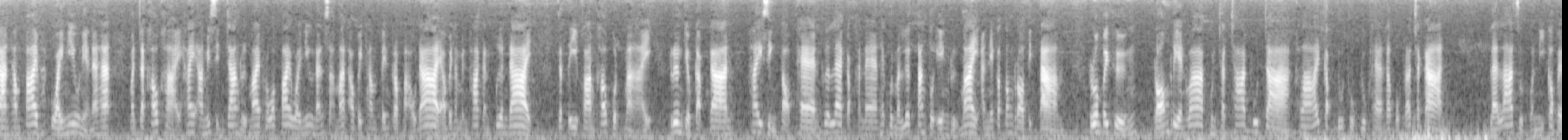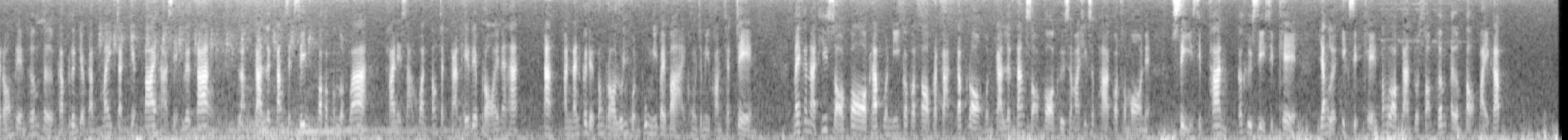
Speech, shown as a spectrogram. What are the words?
การทำป้ายไวนิลเนี่ยนะฮะมันจะเข้าข่ายให้อามิสินจ้างหรือไม่เพราะว่าป้ายไวนิลนั้นสามารถเอาไปทำเป็นกระเป๋าได้ เอาไปทำเป็นผ้ากันเปื้อนได้ จะตีความเข้ากฎหมาย เรื่องเกี่ยวกับการให้สิ่งตอบแทนเพื่อแลกกับคะแนนให้คนมาเลือกตั้งตัวเองหรือไม่ อันนี้ก็ต้องรอติดตาม รวมไปถึงร้องเรียนว่าคุณชัดชาติพูดจาคล้ายกับดูถูกดูแคลนระบบราชการ และล่าสุดวันนี้ก็ไปร้องเรียนเพิ่มเติมครับเรื่องเกี่ยวกับไม่จัดเก็บป้ายหาเสียงเลือกตั้ง หลังการเลือกตั้งเสร็จสิ้นเพราะเขากำหนดว่า ภายใน 3 วันต้องจัดการให้เรียบร้อยนะฮะอะอันนั้นก็เดี๋ยวต้องรอลุ้นผลพรุ่งนี้บ่ายๆคงจะมีความชัดเจน ในขณะที่สกครับวันนี้กกตประกาศรับรองผลการเลือกตั้งสกคือสมาชิกสภากทมเนี่ย40 ท่านก็คือ 40 เขต ยังเหลืออีก 10 เขตต้องรอการตรวจสอบเพิ่มเติมต่อไปครับ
